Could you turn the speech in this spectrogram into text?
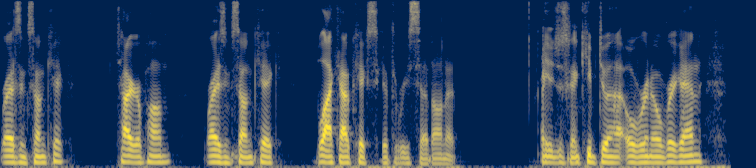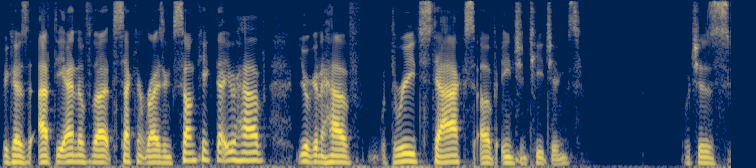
Rising Sun Kick, Tiger Palm, Rising Sun Kick, Blackout Kicks to get the reset on it. And you're just gonna keep doing that over and over again because at the end of that second Rising Sun Kick that you have, you're gonna have three stacks of Ancient Teachings, which is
